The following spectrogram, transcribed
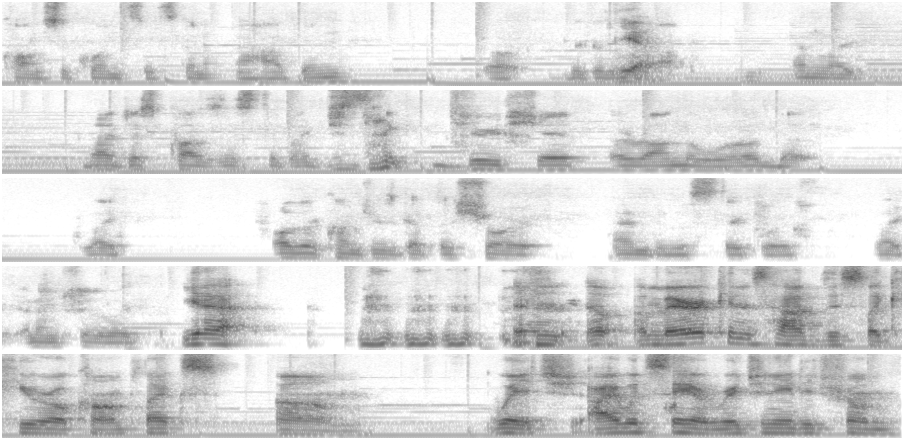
consequence that's gonna happen uh, because Yeah. and like that just causes us to like just like do shit around the world that like other countries get the short end of the stick with like and i'm sure like yeah. and uh, Americans have this like hero complex, um, which I would say originated from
